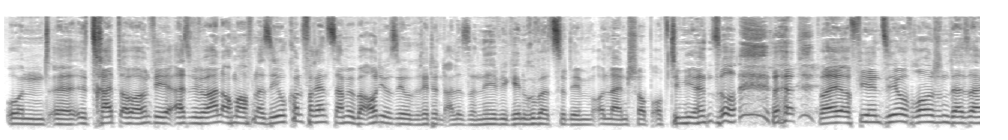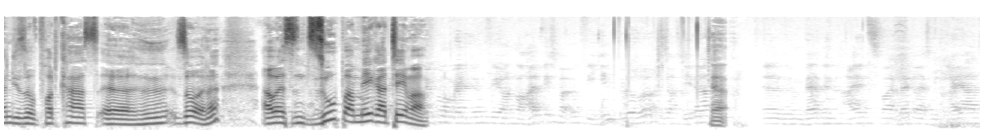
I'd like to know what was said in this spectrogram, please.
und äh, treibt aber irgendwie, also wir waren auch mal auf einer SEO-Konferenz, da haben wir über Audio-SEO geredet und alle so, nee, wir gehen rüber zu dem Online-Shop optimieren, so, weil auf vielen SEO-Branchen, da sagen die so Podcast, äh, so, ne? Aber es ist ein super mega Thema. im Moment irgendwie auch nur halbwegs mal irgendwie hinhöre, sagt jeder, Ja. äh, wir werden in ein, zwei, vielleicht erst in drei Jahren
